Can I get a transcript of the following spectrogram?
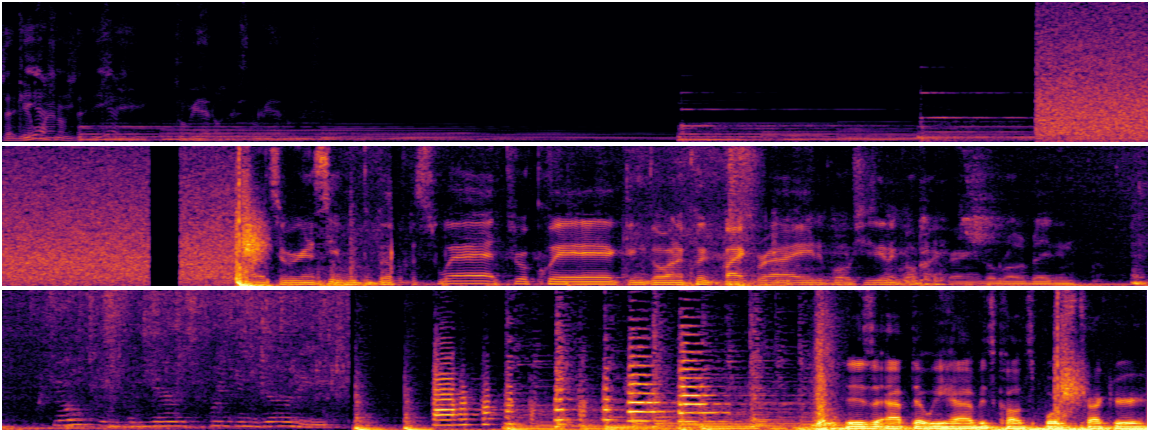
Que qué bueno sería si, si tuvieron eso. Alright, so we're gonna see if we can build up a sweat real quick and go on a quick bike ride. Well, she's gonna go bike riding and go rollerblading. Joking, but here is freaking dirty. This is an app that we have. It's called Sports Tracker.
